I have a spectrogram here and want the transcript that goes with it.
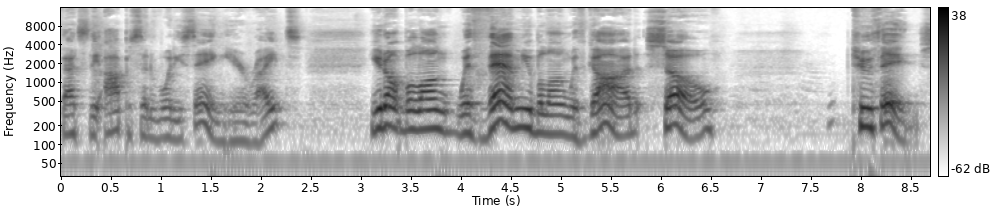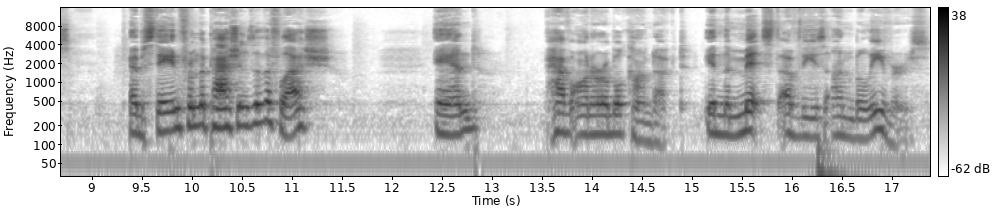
That's the opposite of what he's saying here, right? You don't belong with them, you belong with God. So, two things abstain from the passions of the flesh, and have honorable conduct in the midst of these unbelievers.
